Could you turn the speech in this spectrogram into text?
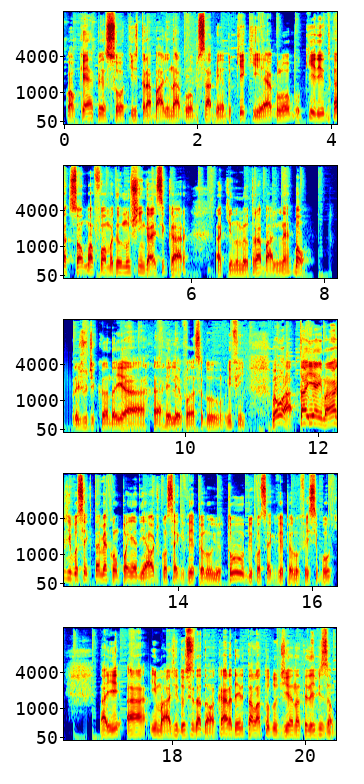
qualquer pessoa que trabalhe na Globo sabendo o que, que é a Globo, querido, é só uma forma de eu não xingar esse cara aqui no meu trabalho, né? Bom, prejudicando aí a, a, relevância do. Enfim. Vamos lá, tá aí a imagem. Você que está me acompanhando em áudio consegue ver pelo YouTube, consegue ver pelo Facebook. Tá aí a imagem do cidadão. A cara dele tá lá todo dia na televisão.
